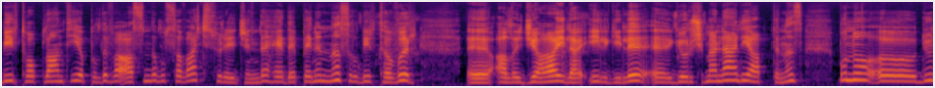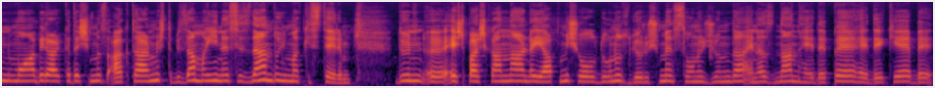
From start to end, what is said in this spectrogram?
bir toplantı yapıldı ve aslında bu savaş sürecinde HDP'nin nasıl bir tavır e, alacağıyla ilgili e, görüşmeler yaptınız. Bunu e, dün muhabir arkadaşımız aktarmıştı bize ama yine sizden duymak isterim. Dün e, eş başkanlarla yapmış olduğunuz görüşme sonucunda en azından HDP, HDK, B-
